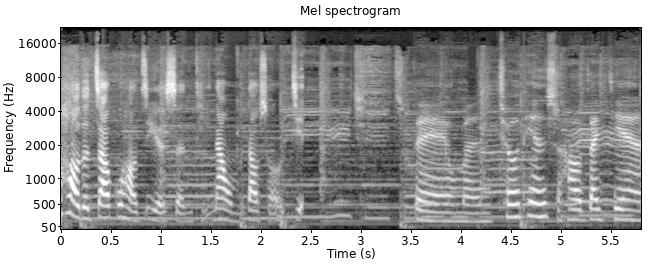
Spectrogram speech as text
好的照顾好自己的身体。那我们到时候见。对我们秋天时候再见。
